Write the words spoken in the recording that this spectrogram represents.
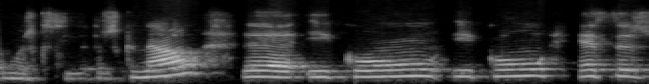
umas que sim, outras que não, eh, e com, e com essas,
